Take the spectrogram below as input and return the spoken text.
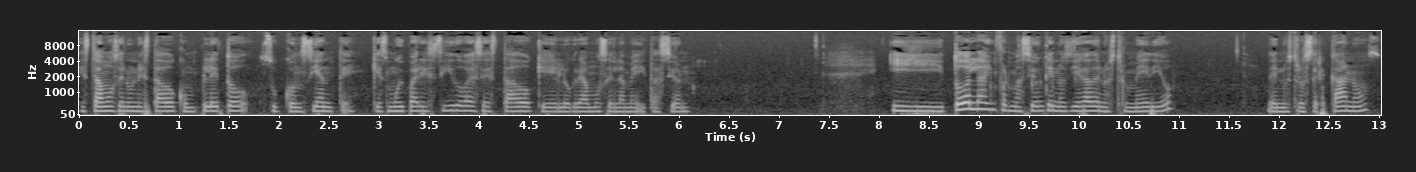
estamos en un estado completo subconsciente, que es muy parecido a ese estado que logramos en la meditación. Y toda la información que nos llega de nuestro medio, de nuestros cercanos,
